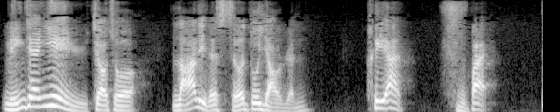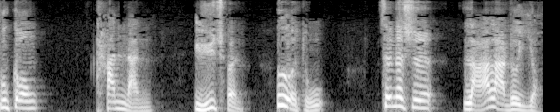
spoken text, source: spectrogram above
民间谚语叫做“哪里的蛇都咬人”，黑暗、腐败、不公、贪婪、愚蠢、恶毒，真的是哪哪都有。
